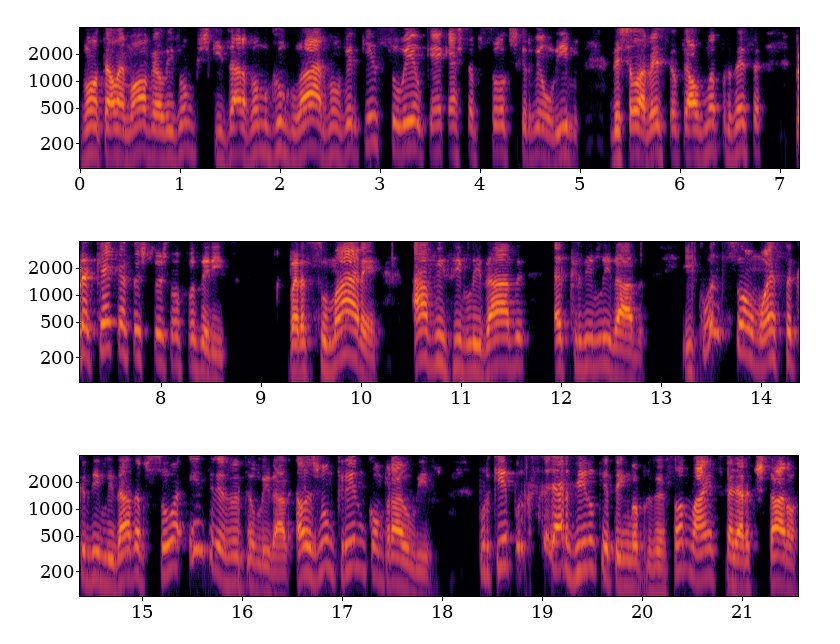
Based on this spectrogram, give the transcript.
vão ao telemóvel e vão pesquisar, vão googlar, vão ver quem sou eu, quem é que é esta pessoa que escreveu um livro, deixa lá ver se ele tem alguma presença. Para que é que essas pessoas estão a fazer isso? Para somarem à visibilidade a credibilidade. E quando somam essa credibilidade, a pessoa entra em rentabilidade. Elas vão querer me comprar o livro. Porquê? Porque se calhar viram que eu tenho uma presença online, se calhar gostaram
